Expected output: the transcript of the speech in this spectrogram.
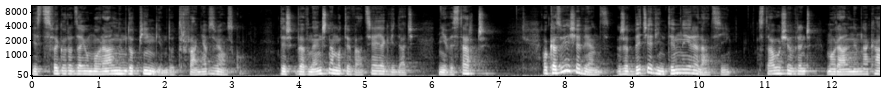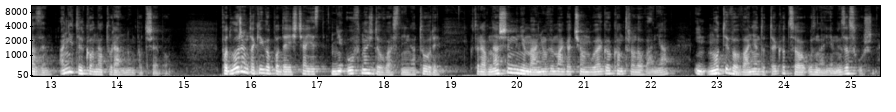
jest swego rodzaju moralnym dopingiem do trwania w związku, gdyż wewnętrzna motywacja, jak widać, nie wystarczy. Okazuje się więc, że bycie w intymnej relacji stało się wręcz moralnym nakazem, a nie tylko naturalną potrzebą. Podłożem takiego podejścia jest nieufność do własnej natury, która w naszym mniemaniu wymaga ciągłego kontrolowania i motywowania do tego, co uznajemy za słuszne.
